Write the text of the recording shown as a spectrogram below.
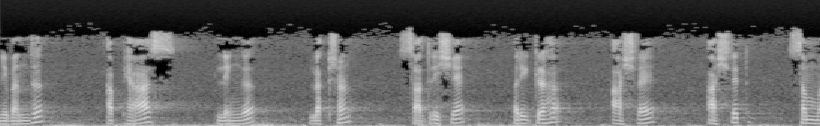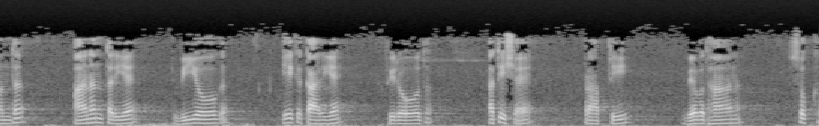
निबंध, अभ्यास, लिंग लक्षण, सादृश्य, परिग्रह, आश्रय, आश्रित, संबंध, आनंतर्य, वियोग, एक कार्य, विरोध, अतिशय, प्राप्ति, व्यवधान, सुख,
